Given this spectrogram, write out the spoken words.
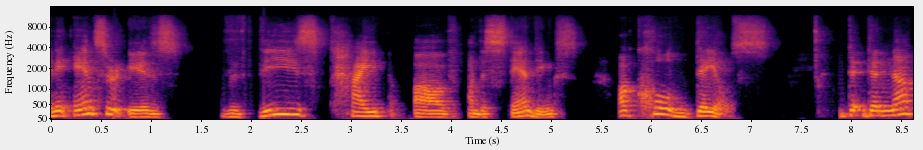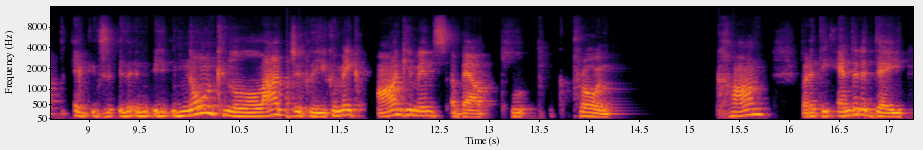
And the answer is these type of understandings are called deos. They're not, no one can logically, you can make arguments about pro and con, but at the end of the day,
